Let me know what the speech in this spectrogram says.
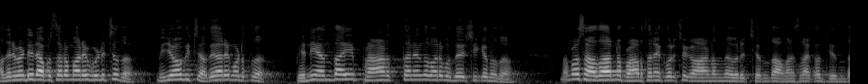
അതിനുവേണ്ടി അവസരമാരെ വിളിച്ചത് നിയോഗിച്ച് അധികാരം കൊടുത്തത്. പിന്നെ എന്താ ഈ പ്രാർത്ഥന എന്ന് പറയുമ്പോൾ ഉദ്ദേശിക്കുന്നത്? നമ്മൾ സാധാരണ പ്രാർത്ഥനയെക്കുറിച്ച് കാണുന്ന ഒരു ചിന്ത മനസ്സിലാക്കുന്ന ചിന്ത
